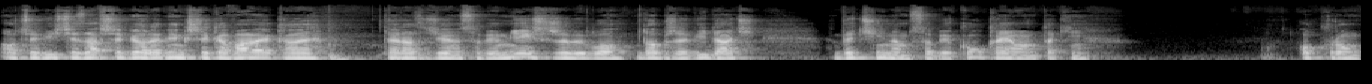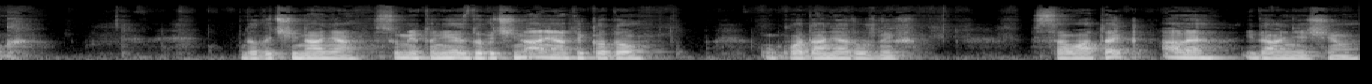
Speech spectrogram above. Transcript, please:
Oczywiście zawsze biorę większy kawałek, ale teraz wziąłem sobie mniejszy, żeby było dobrze widać. Wycinam sobie kółka. Ja mam taki okrąg do wycinania. W sumie to nie jest do wycinania, tylko do układania różnych sałatek, ale idealnie się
